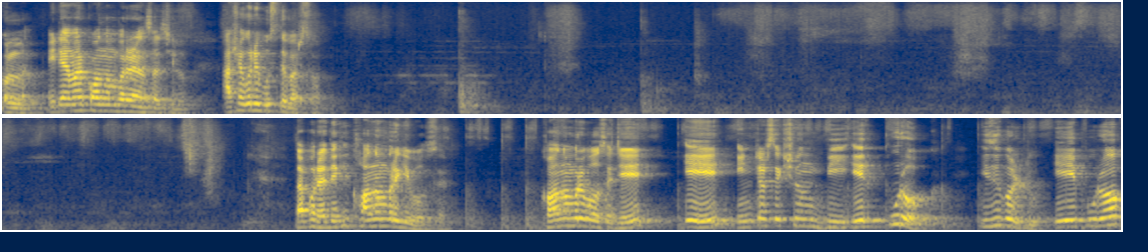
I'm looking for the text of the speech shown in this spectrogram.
করলাম। এটা আমার ক নম্বরের অ্যান্সার ছিল। আশা করি বুঝতে পারছ। তারপরে দেখি খ নম্বরে কি বলছে? খ নম্বরে বলছে যে এ ইন্টারসেকশন বি এর পূরক ইজ ইকুয়াল টু এ পূরক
